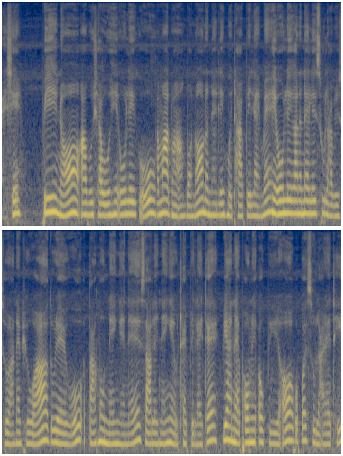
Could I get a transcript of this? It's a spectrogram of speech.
တယ်ရှင် ပြီးရင်တော့အာဘူရှာဘူဟင်အိုးလေးကိုတမတွန်အောင်ပေါ့နော်နည်းနည်းလေးမှွေထားပေးလိုက်မယ်ဟင်အိုးလေးကနည်းနည်းလေးဆူလာပြီဆိုတာနဲ့ဖြိုးကသူ့ရဲ့ကိုအသားမှုန့်နှင်းငယ်နဲ့စားလေးနှင်းငယ်ကိုထည့်ပေးလိုက်တယ်ပြီးရနဲ့အဖုံးလေးအုပ်ပြီးတော့ပပွက်ဆူလာတဲ့အထိ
